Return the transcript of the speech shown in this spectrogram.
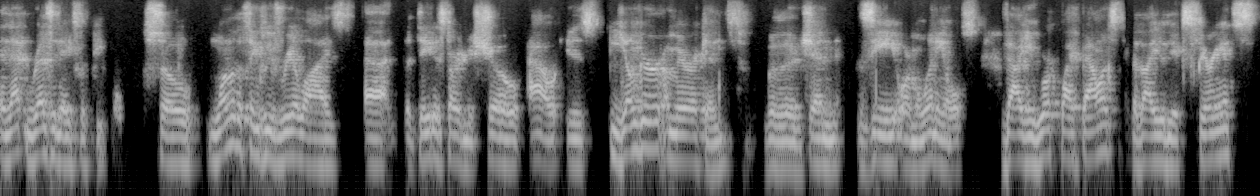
and that resonates with people. So one of the things we've realized uh, the data is starting to show out is younger Americans, whether they're Gen Z or millennials, value work-life balance, they value the experience,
